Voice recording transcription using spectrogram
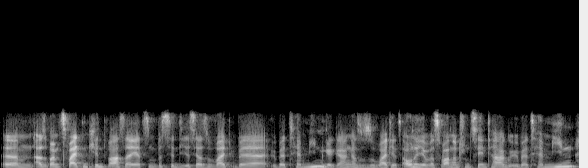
ähm, also beim zweiten Kind war es ja jetzt ein bisschen, die ist ja so weit über, über Termin gegangen, also so weit jetzt auch nicht, aber es waren dann schon zehn Tage über Termin.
